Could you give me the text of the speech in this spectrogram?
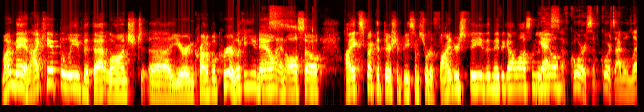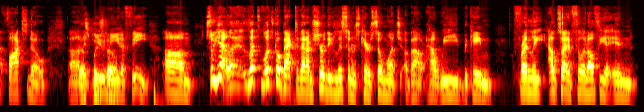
My man, I can't believe that that launched uh, your incredible career. Look at you now, yes. and also I expect that there should be some sort of finder's fee that maybe got lost in the yes, mail. Yes, of course, of course. I will let Fox know uh, yes, that you do. need a fee. Um, so yeah, let's let's go back to that. I'm sure the listeners care so much about how we became friendly outside of Philadelphia in,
